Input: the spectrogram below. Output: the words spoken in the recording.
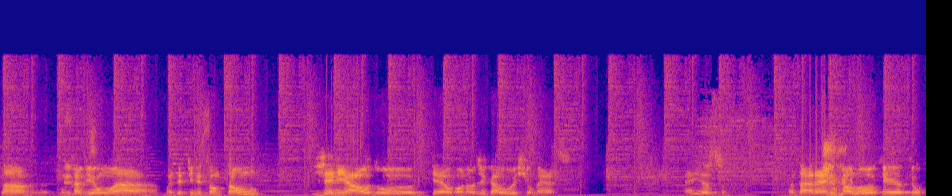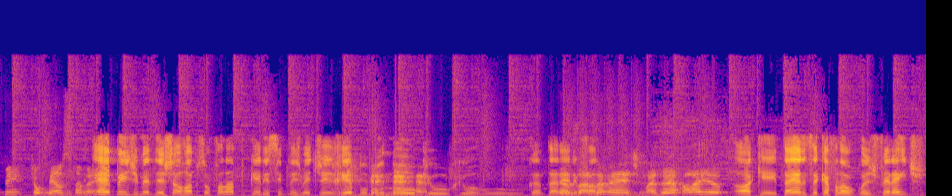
Não, eu nunca vi uma, uma definição tão genial do, do que é o Ronaldinho Gaúcho e o Messi. É isso. Cantarelli falou que, que, eu, que eu penso também. Que arrependimento de deixar o Robson falar porque ele simplesmente rebubinou o que o, que o Cantarelli falou. Exatamente, mas eu ia falar isso. Ok, Tayane, você quer falar alguma coisa diferente?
